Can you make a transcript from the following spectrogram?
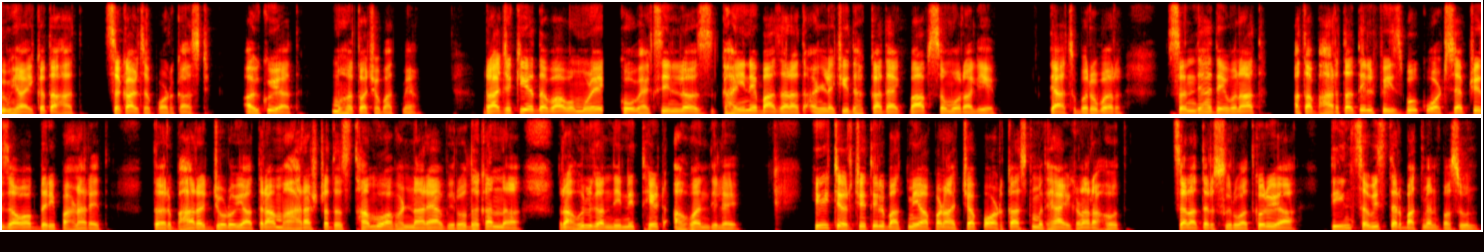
तुम्ही ऐकत आहात सकाळचं पॉडकास्ट. ऐकूयात महत्त्वाच्या बातम्या. राजकीय दबावामुळे कोव्हॅक्सिन लस घाईने बाजारात आणल्याची धक्कादायक बाब समोर आली आहे त्याचबरोबर संध्या देवनाथ आता भारतातील फेसबुक व्हॉट्सॲपची जबाबदारी पाहणार आहेत. तर भारत जोडो यात्रा महाराष्ट्रातच थांबवा म्हणणाऱ्या विरोधकांना राहुल गांधींनी थेट आव्हान दिलंय. ही चर्चेतील बातमी आपण आजच्या पॉडकास्टमध्ये ऐकणार आहोत. चला तर सुरुवात करूया तीन सविस्तर बातम्यांपासून.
